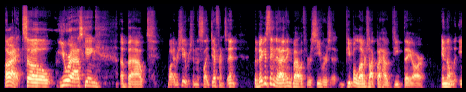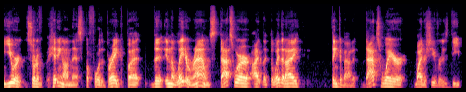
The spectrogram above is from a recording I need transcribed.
All right. So you were asking about wide receivers and the slight difference. And the biggest thing that I think about with receivers, people love to talk about how deep they are. In the you were sort of hitting on this before the break, but the in the later rounds, that's where I like the way that I think about it. That's where wide receiver is deep.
